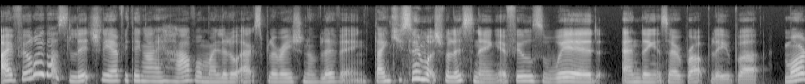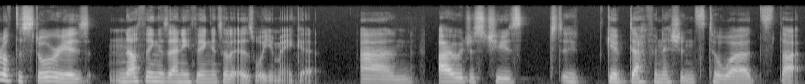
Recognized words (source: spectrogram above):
I feel like that's literally everything I have on my little exploration of living. Thank you so much for listening. It feels weird ending it so abruptly, but moral of the story is nothing is anything until it is what you make it. And I would just choose to give definitions to words that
